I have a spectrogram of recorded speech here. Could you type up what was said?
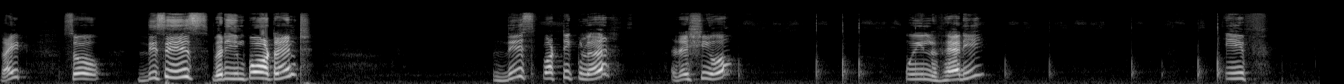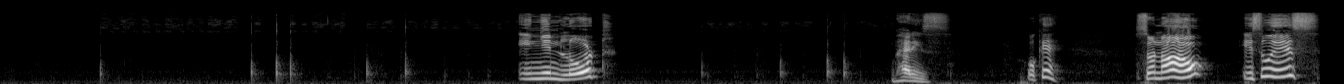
Right. So, this is very important. This particular ratio will vary if engine load varies. Okay. So, now issue is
